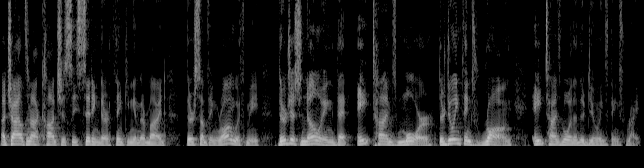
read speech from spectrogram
A child's not consciously sitting there thinking in their mind, there's something wrong with me. They're just knowing that eight times more, they're doing things wrong, eight times more than they're doing things right.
